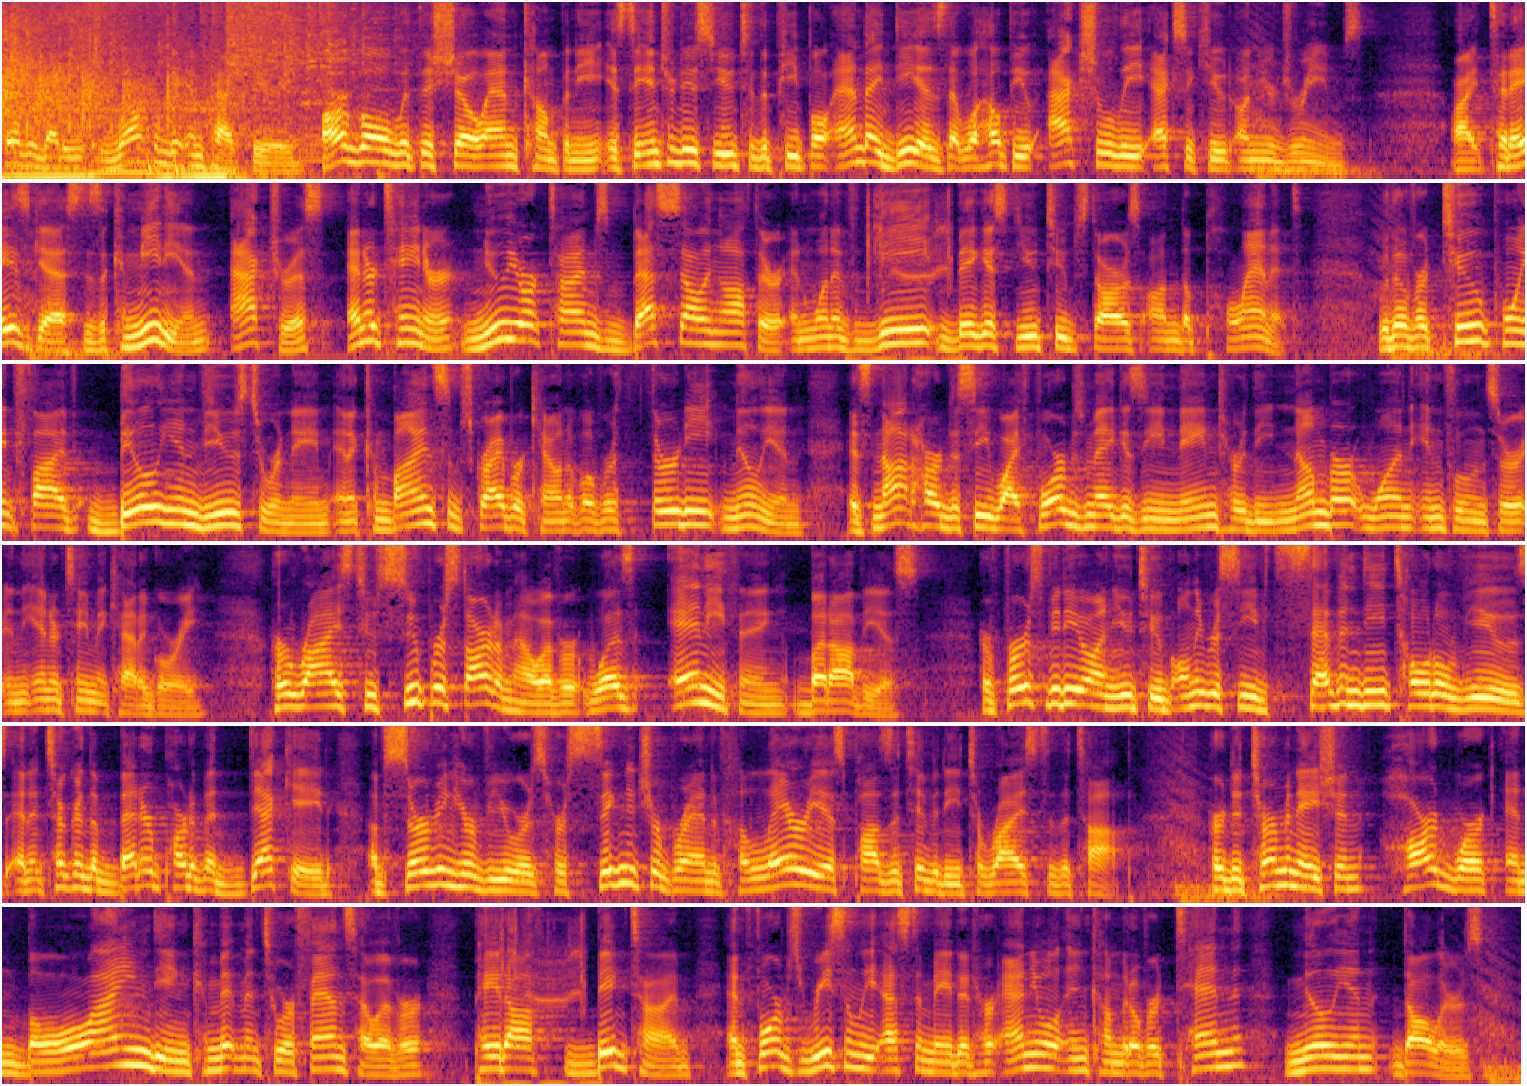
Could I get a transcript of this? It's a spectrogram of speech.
Hey everybody, welcome to Impact Theory. Our goal with this show and company is to introduce you to the people and ideas that will help you actually execute on your dreams. All right, today's guest is a comedian, actress, entertainer, New York Times best-selling author, and one of the biggest YouTube stars on the planet. With over 2.5 billion views to her name and a combined subscriber count of over 30 million, it's not hard to see why Forbes magazine named her the number one influencer in the entertainment category. Her rise to superstardom, however, was anything but obvious. Her first video on YouTube only received 70 total views, and it took her the better part of a decade of serving her viewers her signature brand of hilarious positivity to rise to the top. Her determination, hard work, and blinding commitment to her fans, however, paid off big time, and Forbes recently estimated her annual income at over $10 million,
